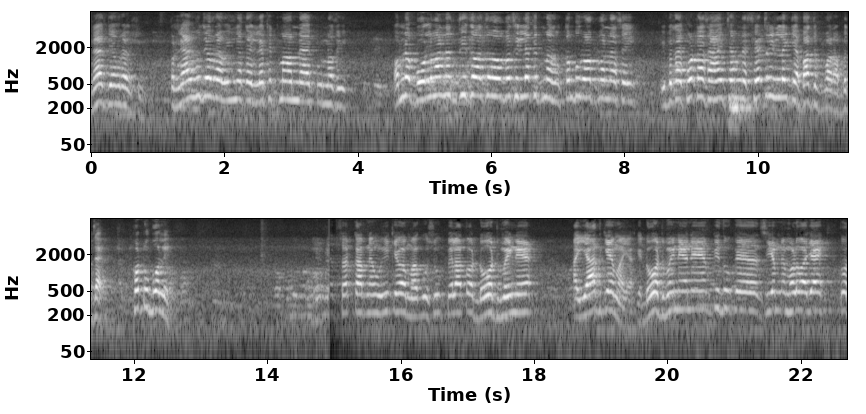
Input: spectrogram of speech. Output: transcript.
ન્યાય દેવરાવીશું. પણ ન્યાય હું દેવરાવ એને કઈ લેખિતમાં અમને આપ્યું નથી. અમને બોલવા નથી દીધો તો પછી લેખિતમાં તંબુરો આપવાના છે એ બધા ખોટા છે અહીંથી અમને છેતરીને લઈ ગયા ભાજપ વાળા બધા ખોટું બોલી. સરકારને હું એ કહેવા માગું છું, પહેલાં તો દોઢ મહિને આ યાદ કેમ આવ્યા કે દોઢ મહિને એને એમ કીધું કે સીએમને મળવા જાય, તો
